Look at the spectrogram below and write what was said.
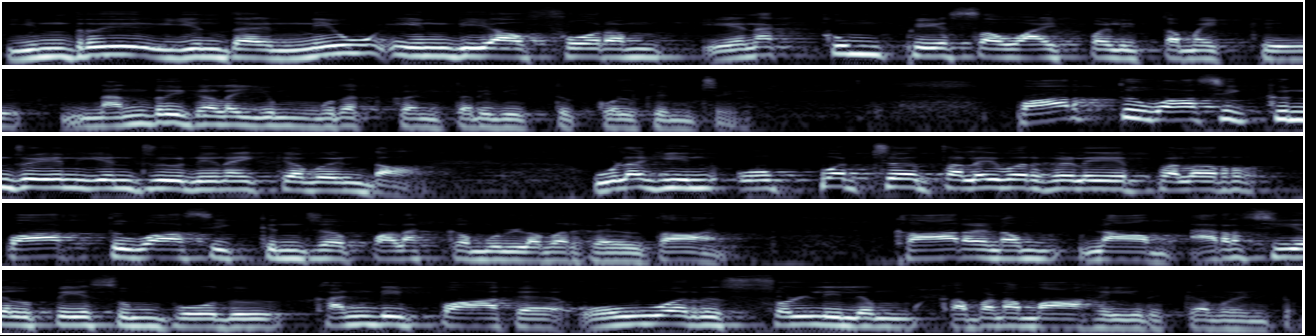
இன்று இந்த நியூ இந்தியா ஃபோரம் எனக்கும் பேச வாய்ப்பளித்தமைக்கு நன்றிகளையும் முதற்கண் தெரிவித்துக் கொள்கின்றேன். பார்த்து வாசிக்கின்றேன் என்று நினைக்க வேண்டாம். உலகின் ஒப்பற்ற தலைவர்களே பலர் பார்த்து வாசிக்கின்ற பழக்கமுள்ளவர்கள்தான். காரணம் நாம் அரசியல் பேசும்போது கண்டிப்பாக ஒவ்வொரு சொல்லிலும் கவனமாக இருக்க வேண்டும்.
